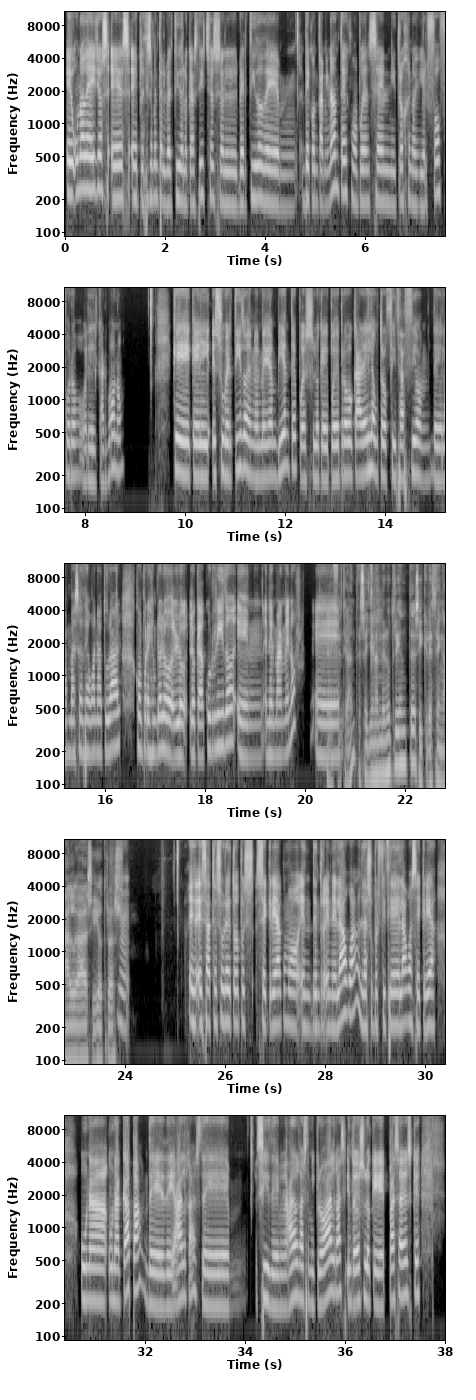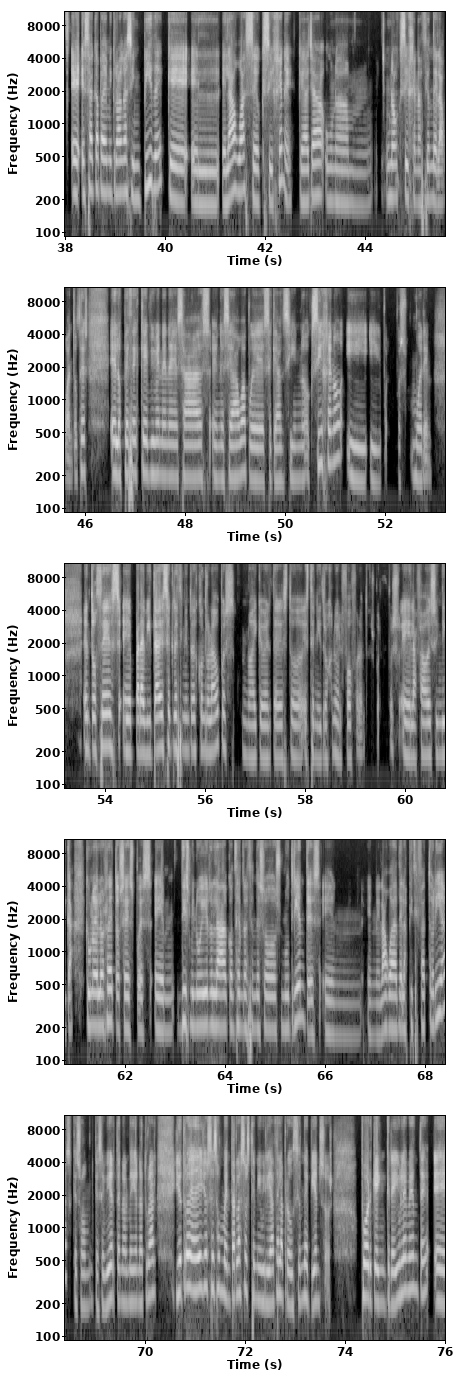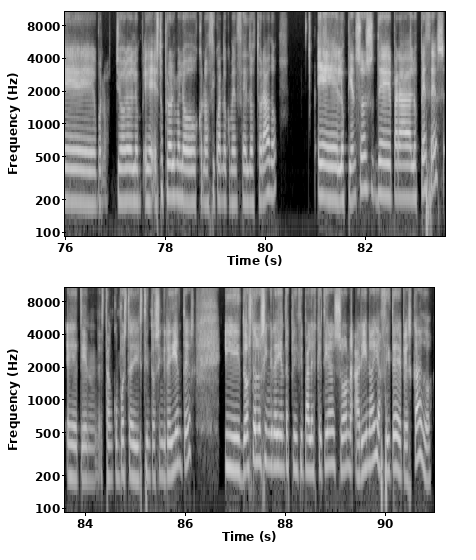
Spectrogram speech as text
Eh, uno de ellos es eh, precisamente el vertido, lo que has dicho, es el vertido de, de contaminantes, como pueden ser el nitrógeno y el fósforo o el carbono que, el, su vertido en el medio ambiente, pues lo que puede provocar es la eutrofización de las masas de agua natural, como por ejemplo lo, que ha ocurrido en, el Mar Menor. Eh, Efectivamente, se llenan de nutrientes y crecen algas y otros. Mm. E, exacto, sobre todo pues se crea como en, dentro en el agua, en la superficie del agua se crea una, capa de, de algas, de sí, de algas, de microalgas, y entonces lo que pasa es que eh, esa capa de microalgas impide que el, agua se oxigene, que haya una, mm, oxigenación del agua. Entonces, eh, los peces que viven en, esas, en ese agua pues se quedan sin oxígeno y, pues, pues, mueren. Entonces, eh, para evitar ese crecimiento descontrolado, pues no hay que verter esto, este nitrógeno y el fósforo. Entonces, pues eh, la FAO eso indica que uno de los retos es pues em, disminuir la concentración de esos nutrientes en, el agua de las piscifactorías, que son que se vierten al medio natural, y otro de ellos es aumentar la sostenibilidad de la producción de piensos, porque increíblemente, eh, bueno, yo estos problemas los conocí cuando comencé el doctorado eh, los piensos para los peces eh, están compuestos de distintos ingredientes y dos de los ingredientes principales que tienen son harina y aceite de pescado.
